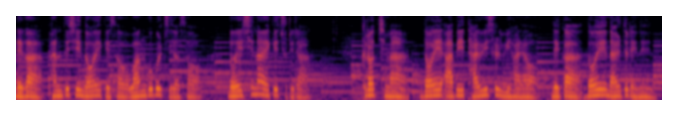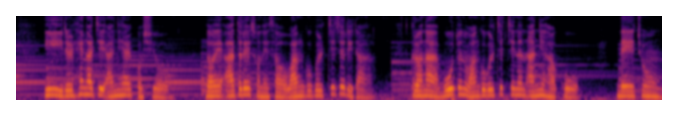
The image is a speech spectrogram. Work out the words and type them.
내가 반드시 너에게서 왕국을 찢어서 너의 신하에게 주리라. 그렇지만 너의 아비 다윗을 위하여 내가 너의 날들에는 이 일을 행하지 아니할 것이요. 너의 아들의 손에서 왕국을 찢으리라. 그러나 모든 왕국을 찢지는 아니하고 내 종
